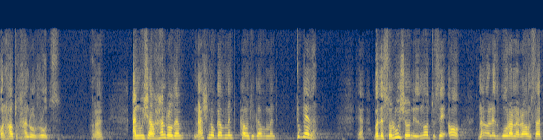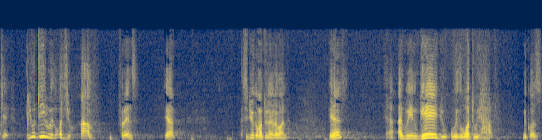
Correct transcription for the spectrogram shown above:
on how to handle roads. All right? And we shall handle them, national government, county government, together. Yeah? But the solution is not to say, oh, now let's go run around, start. You deal with what you have, friends. Yeah? Sijui kama tunaelewana. Yes? Yeah? And we engage with what we have. Because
